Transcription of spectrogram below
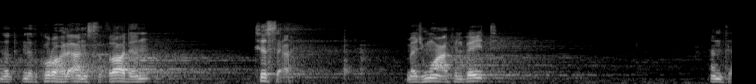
نذكرها الآن استطرادا تسعة. مجموعة في البيت. أنت.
